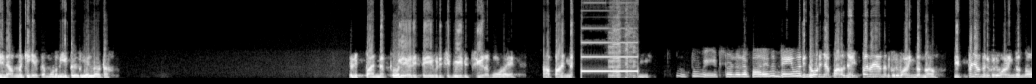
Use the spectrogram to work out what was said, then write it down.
നിന്റെ അമ്മയ്ക്ക് കേൾക്കാൻ പോണത് നീ തെറിയല്ലോട്ടാ. എടി പന്ന പൊലയാടി തേ പിടിച്ച് പേടിച്ചീട മോളെ. ആ പന്ന വീട്ടിലുള്ളവരെ പറയുന്ന നിന്നോട് ഞാൻ പറഞ്ഞ ഇപ്പൊ ഞാൻ നിനക്കൊരു വാണിംഗ് തന്നോ? ഇപ്പൊ ഞാൻ നിനക്കൊരു വാണിംഗ് തന്നോ?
